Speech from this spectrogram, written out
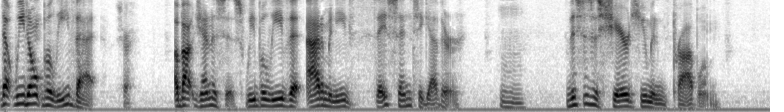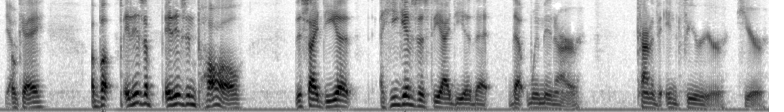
that we don't believe that sure. about Genesis. We believe that Adam and Eve they sinned together. This is a shared human problem. Yeah. Okay, but it is a it is in Paul this idea. He gives us the idea that that women are kind of inferior here.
